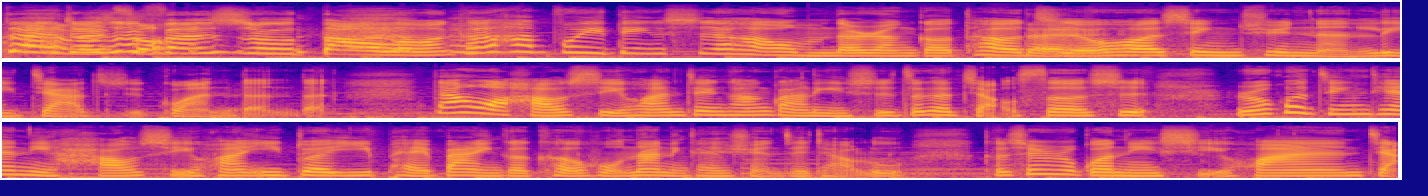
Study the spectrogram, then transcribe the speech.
对，就是分数到了嘛。可是它不一定适合我们的人格特质或兴趣、能力、价值观等等。但我好喜欢健康管理师这个角色，是如果今天你好喜欢一对一陪伴一个客户，那你可以选这条路。可是如果你喜欢讲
